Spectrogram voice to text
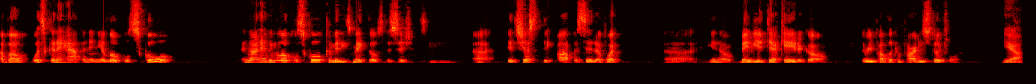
about what's going to happen in your local school and not having local school committees make those decisions. Mm-hmm. Uh, it's just the opposite of what, uh, you know, maybe a decade ago the Republican Party stood for. Yeah.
